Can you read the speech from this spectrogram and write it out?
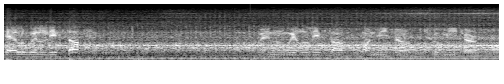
Tail will lift off. When will lift off 1 meter, 2 meter, 3 meter.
